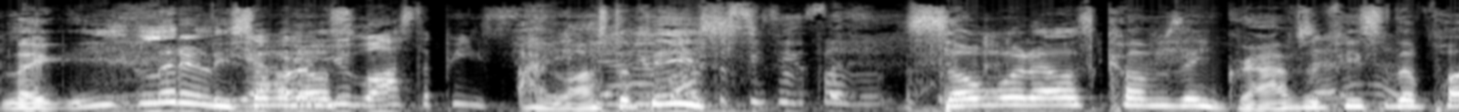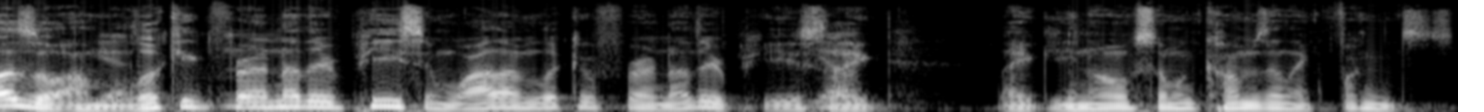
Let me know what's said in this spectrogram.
like literally Yeah, someone or else. you lost a piece. I lost a Yeah, you lost piece. a piece of the puzzle. someone else comes and grabs a Dead piece of the puzzle. I'm Yeah. looking for another piece, and while I'm looking for another piece, Yep. like, like you know, someone comes and like fucking s-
